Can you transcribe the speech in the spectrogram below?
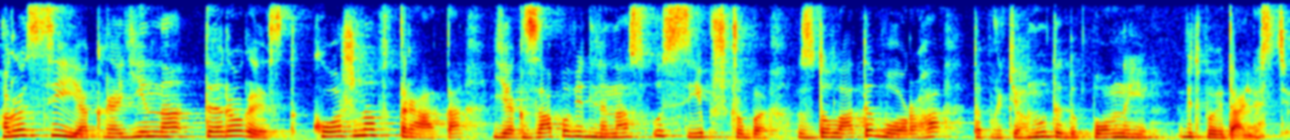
Росія країна-терорист. Кожна втрата як заповідь для нас усіх, щоб здолати ворога та притягнути до повної відповідальності.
